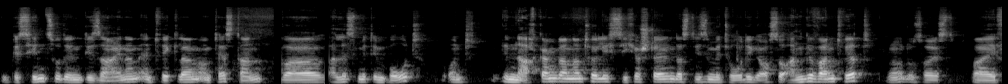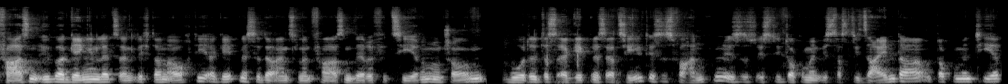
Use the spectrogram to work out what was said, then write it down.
bis hin zu den Designern, Entwicklern und Testern war alles mit im Boot und im Nachgang dann natürlich sicherstellen, dass diese Methodik auch so angewandt wird. Ja, das heißt, bei Phasenübergängen letztendlich dann auch die Ergebnisse der einzelnen Phasen verifizieren und schauen, wurde das Ergebnis erzielt, ist es vorhanden, ist es, ist die Dokument, ist das Design da und dokumentiert?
